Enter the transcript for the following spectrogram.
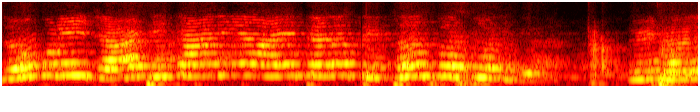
जो कोणी ज्या ठिकाणी आहे त्यानं तिथंच बसून घ्या. विठल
